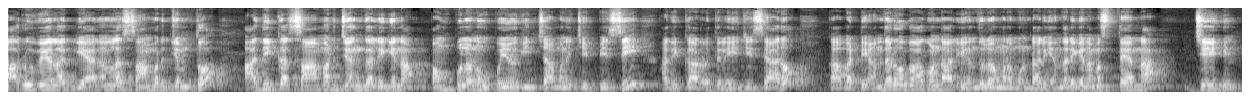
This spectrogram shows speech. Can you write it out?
ఆరు వేల గ్యాలన్ల సామర్థ్యంతో అధిక సామర్థ్యం కలిగిన పంపులను ఉపయోగించామని చెప్పేసి అధికారులు తెలియజేశారు. కాబట్టి అందరూ బాగుండాలి అందులో మనం ఉండాలి. అందరికీ నమస్తే అన్న. జై హింద్.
